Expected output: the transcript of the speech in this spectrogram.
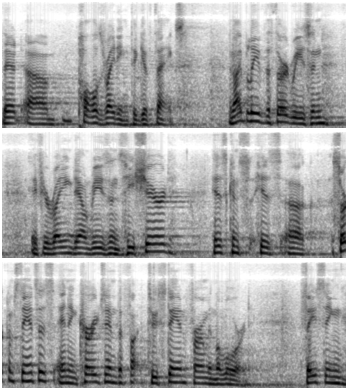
that um, Paul's writing to give thanks, and I believe the third reason, if you're writing down reasons, he shared his his uh, circumstances and encouraged them to, to stand firm in the Lord, facing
